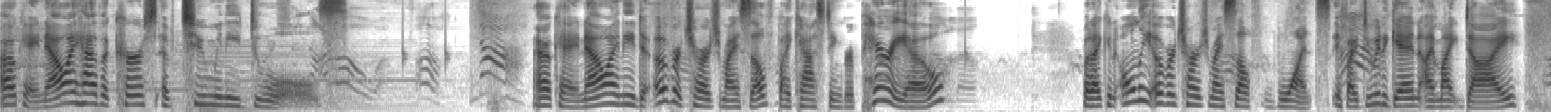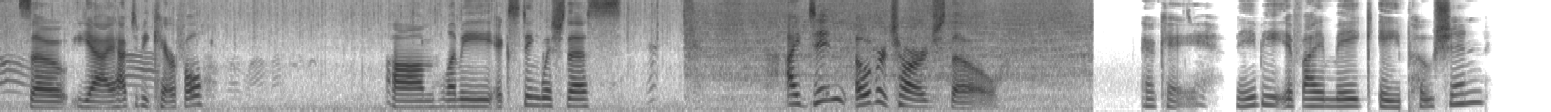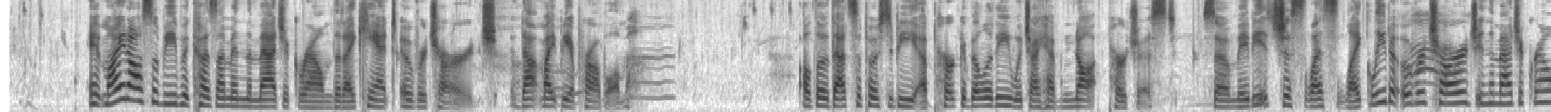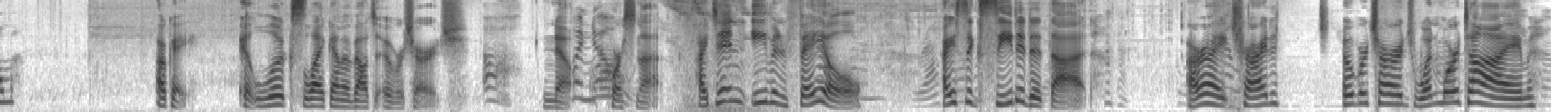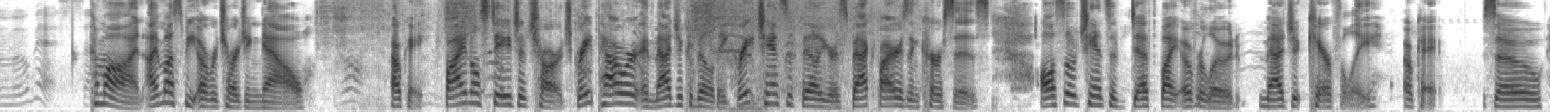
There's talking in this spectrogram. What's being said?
Okay, now I have a curse of too many duels. Okay, now I need to overcharge myself by casting Repario. But I can only overcharge myself once. If I do it again, I might die. So, yeah, I have to be careful. Um, let me extinguish this. I didn't overcharge, though. Okay, maybe if I make a potion it might also be because I'm in the magic realm that I can't overcharge. That might be a problem. Although that's supposed to be a perk ability, which I have not purchased. So maybe it's just less likely to overcharge in the magic realm? Okay, it looks like I'm about to overcharge. No, of course not. I didn't even fail. I succeeded at that. All right, try to overcharge one more time. Come on, I must be overcharging now. Okay, final stage of charge. Great power and magic ability. Great chance of failures, backfires, and curses. Also, chance of death by overload. Magic carefully. Okay, so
